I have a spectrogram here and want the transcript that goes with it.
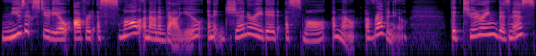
music studio offered a small amount of value and it generated a small amount of revenue. The tutoring business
